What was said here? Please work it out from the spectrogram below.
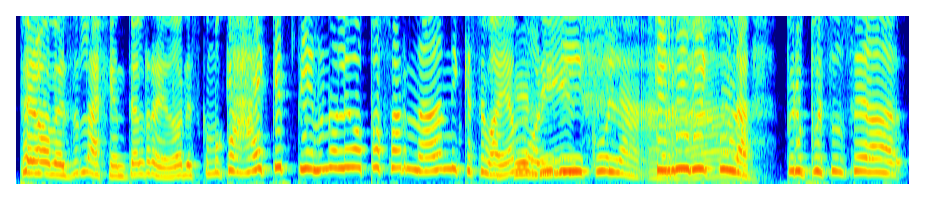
pero a veces la gente alrededor es como que, ay, ¿qué tiene? No le va a pasar nada, ni que se vaya a morir. Qué ridícula. Qué ridícula. Pero pues, o sea,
